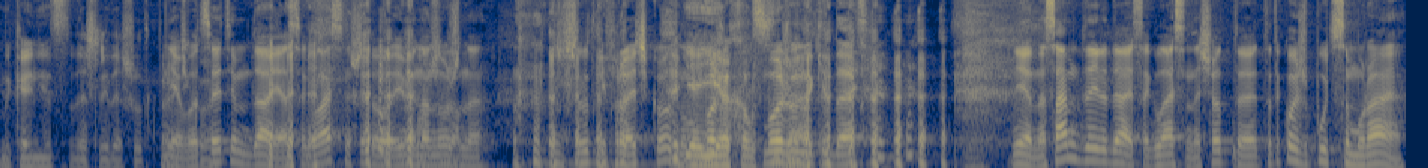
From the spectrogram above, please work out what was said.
Наконец-то дошли до шуток про Не, очко. вот с этим, да, я согласен, что именно нужно шутки про очко. ну, Я можем- ехал Можем накидать. Не, на самом деле, да, я согласен. Насчет, э, это такой же путь самурая.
